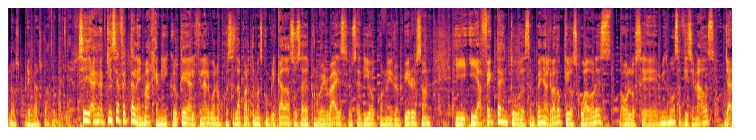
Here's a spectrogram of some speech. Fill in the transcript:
los primeros cuatro partidos. Sí, aquí se afecta la imagen y creo que al final, bueno, pues es la parte más complicada. Sucede con Ray Rice, sucedió con Adrian Peterson y, afecta en tu desempeño al grado que los jugadores o los eh, mismos aficionados ya,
